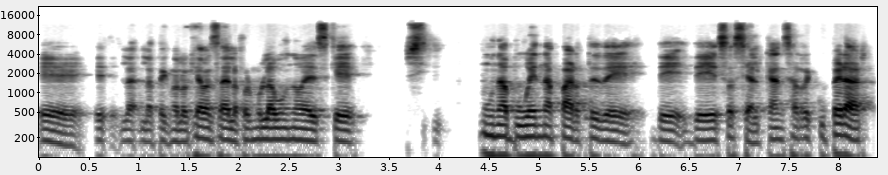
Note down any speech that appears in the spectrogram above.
la, tecnología avanzada de la Fórmula 1 es que una buena parte de, de, esa se alcanza a recuperar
